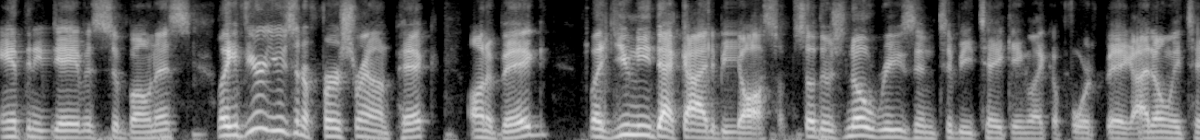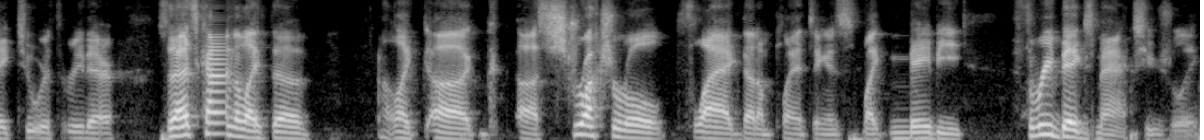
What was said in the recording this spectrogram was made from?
Anthony Davis, Sabonis. Like if you're using a first round pick on a big, like you need that guy to be awesome. So there's no reason to be taking like a fourth big. I'd only take two or three there. So that's kind of like the like uh, uh structural flag that I'm planting is like maybe three bigs max usually.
